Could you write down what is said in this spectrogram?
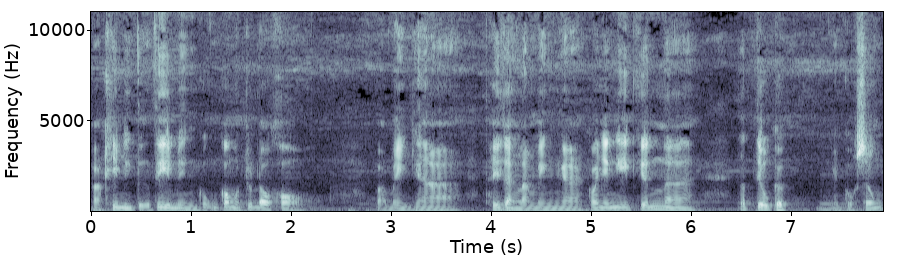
và khi mình tự ti mình cũng có một chút đau khổ và mình à, thấy rằng là mình à, có những ý kiến à, rất tiêu cực về cuộc sống.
